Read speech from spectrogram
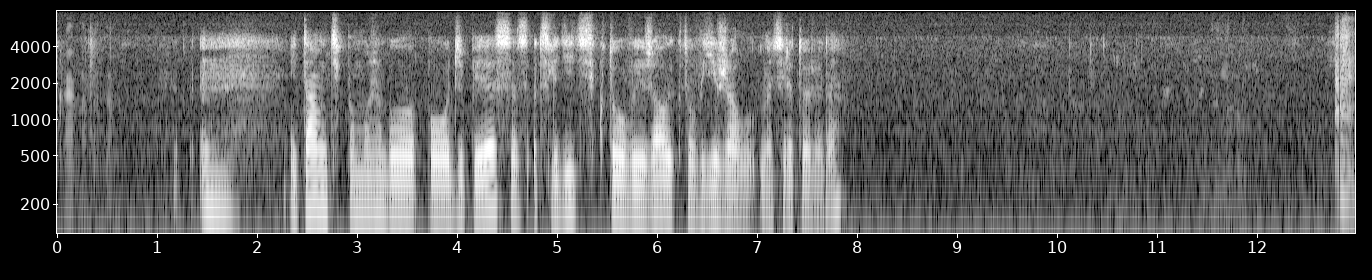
Камера, да. И там, типа, можно было по GPS отследить, кто выезжал и кто въезжал на территорию? Да, ну.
